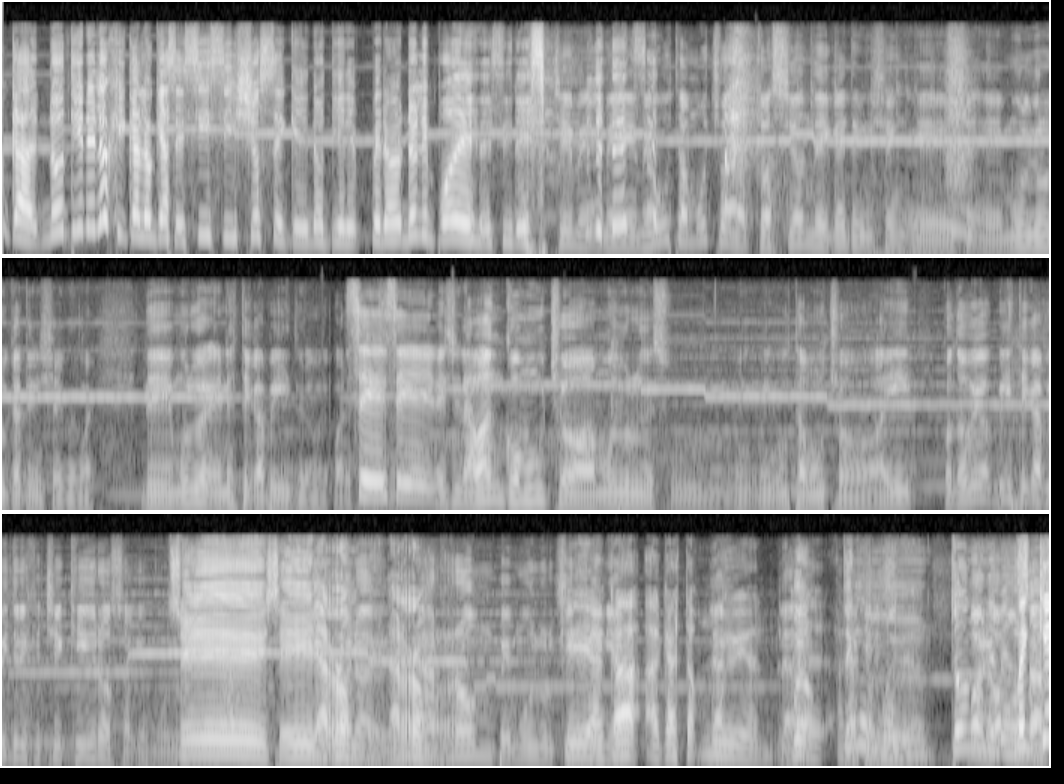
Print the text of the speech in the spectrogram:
loca, no tiene lógica lo que hace. Sí, sí, yo sé que no tiene, pero no le podés decir eso. Che, me, me- me gusta mucho la actuación de Catherine Jen, eh, eh, Mulgrew, Catherine Janeway, bueno, de Mulgrew en este capítulo, me parece. Sí, sí. Es, la banco mucho a Mulgrew, es un, me, me gusta mucho. Ahí, cuando veo, vi este capítulo dije, che, qué grosa que es Mulgrew. Sí, sí, la rompe, la rompe. La rompe Mulgrew, qué Sí, acá, acá está muy La- bien. la- Bueno, acá tengo está un muy bien. montón Bueno, de vamos Bueno, mensajes.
